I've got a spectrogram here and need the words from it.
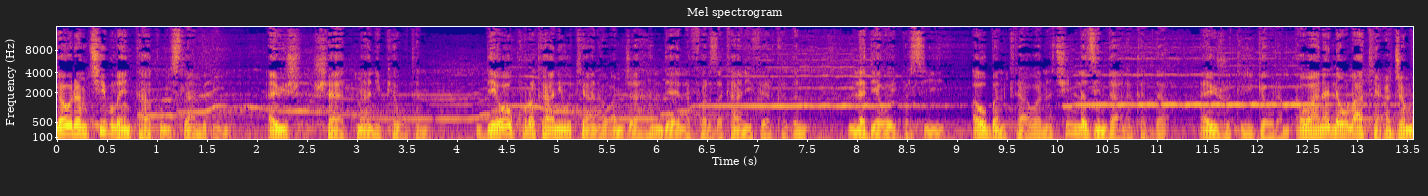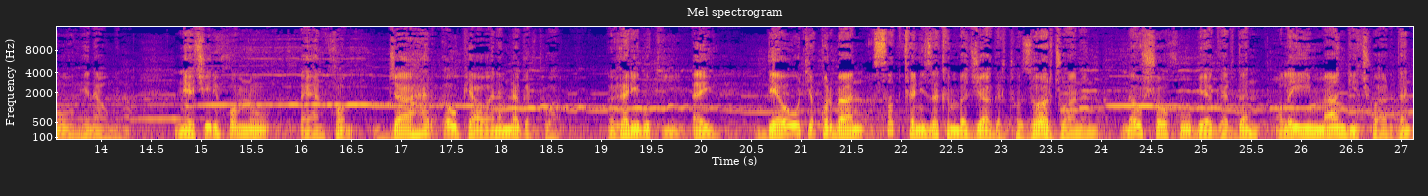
گەورم چی بڵین تاکو ئیسلام ببین ئەویش شایەتمانی پێوتن دێوە کوڕەکانی وتیانەوە ئەمجا هەندێ لە فەرزەکانی فێرکردن لە دێوەی پرسی ئەو بەندکراوە نەچین لە زیندانەکەتدا ئەیژوتی گەورەم ئەوانە لە وڵاتی عەجەمەوە هێناومن نێچیری خۆمن و ئەیان خۆم جا هەر ئەو پیاوانەم نەگرتووە غەریبوتی ئەی دێوەوتی قوربان سەد کەنیزەکم بە جیاگرتووە زۆر جوانن لەو شۆخ و بێگەردن ئەڵێی مانگی چواردەن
